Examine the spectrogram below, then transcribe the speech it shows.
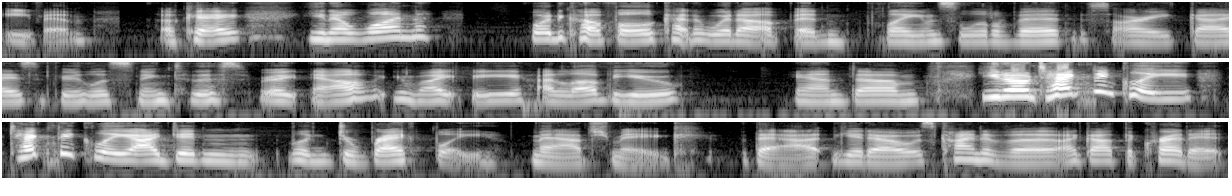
even. Okay, you know, one one couple kind of went up in flames a little bit. Sorry, guys, if you're listening to this right now, you might be. I love you. And um, you know, technically, technically, I didn't like directly match make that. You know, it was kind of a I got the credit,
